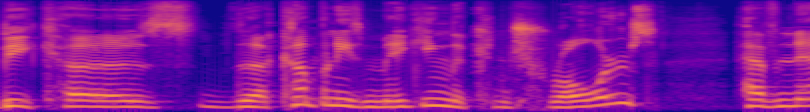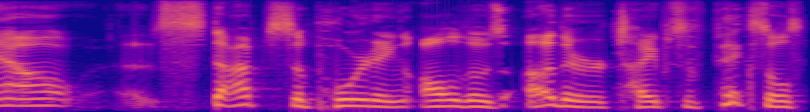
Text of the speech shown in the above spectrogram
because the companies making the controllers have now stopped supporting all those other types of pixels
